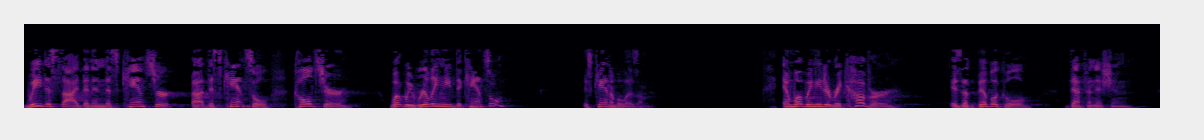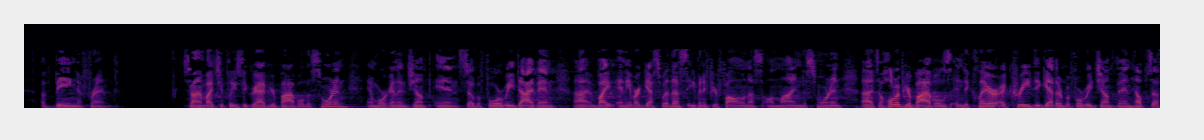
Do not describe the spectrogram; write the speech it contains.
we decide that in this cancer, uh, this cancel culture, what we really need to cancel is cannibalism. And what we need to recover is a biblical definition of being a friend. So I invite you please to grab your Bible this morning and we're going to jump in. So before we dive in, uh, invite any of our guests with us, even if you're following us online this morning, uh, to hold up your Bibles and declare a creed together before we jump in. Helps us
